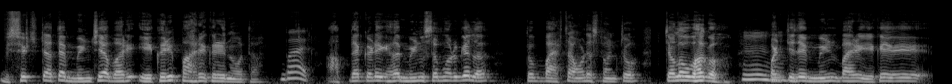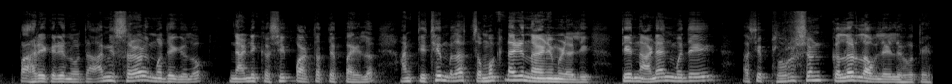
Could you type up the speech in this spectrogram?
विशेषतः त्या मिंटच्या बाहेर एकही पहारेकरी नव्हता. बर. आपल्याकडे घ्यायला मिंट समोर गेलं तो बाहेरचा माणूस म्हणतो चलो भागो पण तिथे मिंट बाहेर एकही पहारेकरी नव्हता. आम्ही सरळमध्ये गेलो. नाणी कशी पाडतात ते पाहिलं. आणि तिथे मला चमकणारी नाणी मिळाली. ते नाण्यांमध्ये असे फ्लोरोसंट कलर लावलेले होते.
